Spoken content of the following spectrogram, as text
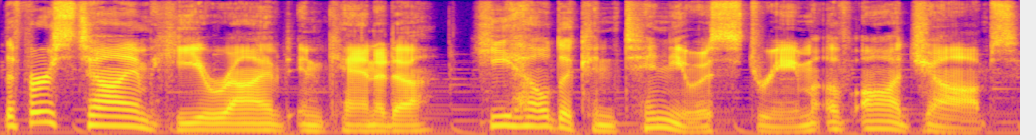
The first time he arrived in Canada, he held a continuous stream of odd jobs.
